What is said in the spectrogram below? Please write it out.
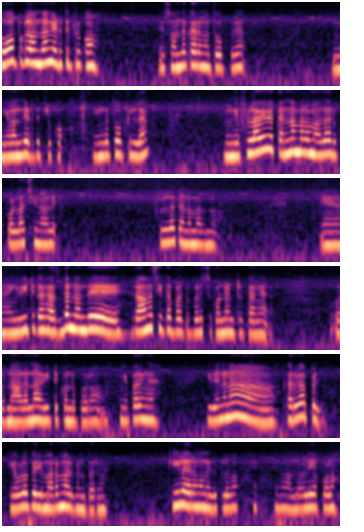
தோப்புக்குள்ள வந்தாங்க எடுத்துகிட்ருக்கோம் இது சொந்தக்காரங்க தோப்பு. இங்கே வந்து எடுத்துகிட்ருக்கோம் எங்கள் தோப்பு இல்லை. இங்கே ஃபுல்லாகவே தென்னை மரமாக தான் இருக்குது பொள்ளாச்சினாலே. ஃபுல்லாக தென்னை மரம் தான். எங்கள் வீட்டுக்கு ஹஸ்பண்ட் வந்து ராம சீதாப்பழத்தை பறித்து கொண்டு வந்துட்டுருக்காங்க. ஒரு நாலனா வீட்டுக்கு கொண்டு போகிறோம் இங்கே பாருங்கள் இது என்னென்னா கருகாப்பில். எவ்வளோ பெரிய மரமாக இருக்குன்னு பாருங்கள் கீழே இறங்கணும் இதுக்குள்ளே தான் அந்த வழியாக போகலாம்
